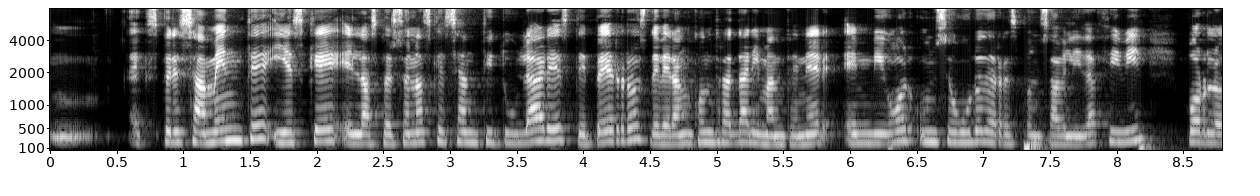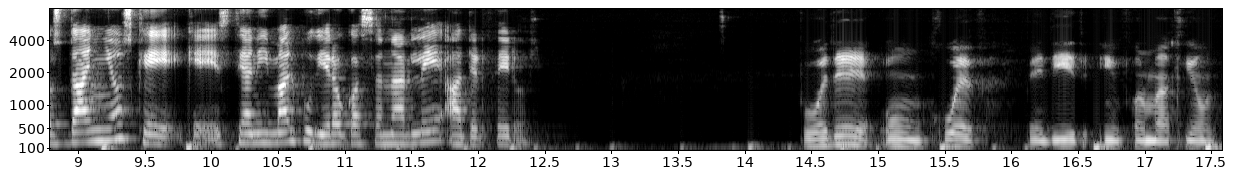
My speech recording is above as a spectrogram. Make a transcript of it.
mm, expresamente y es que eh, las personas que sean titulares de perros deberán contratar y mantener en vigor un seguro de responsabilidad civil por los daños que este animal pudiera ocasionarle a terceros. ¿Puede un juez pedir información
